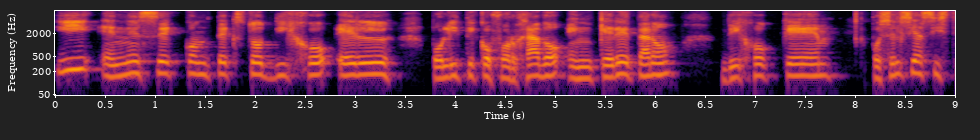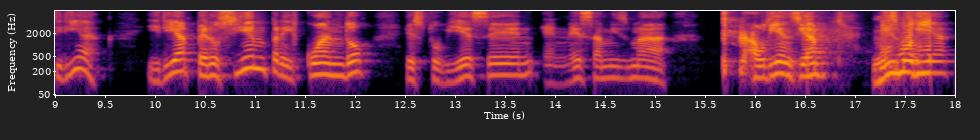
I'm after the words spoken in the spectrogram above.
Y en ese contexto dijo el político forjado en Querétaro, dijo que pues él sí asistiría, iría, pero siempre y cuando estuviesen en esa misma audiencia, mismo día,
